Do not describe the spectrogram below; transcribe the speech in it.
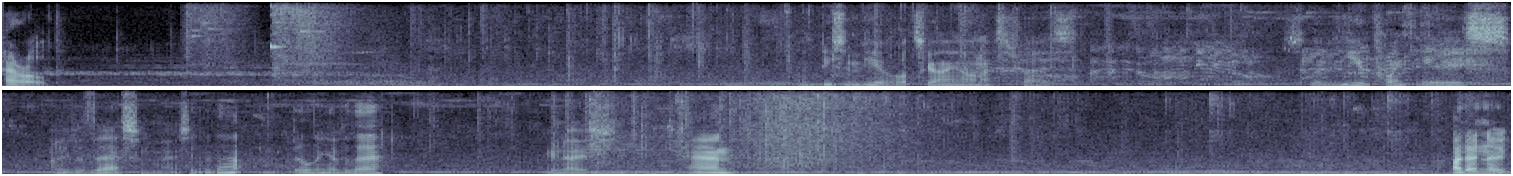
Herald. Decent view of what's going on, I suppose. So the viewpoint is over there somewhere. Is it that building over there? Who knows? Can I don't know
